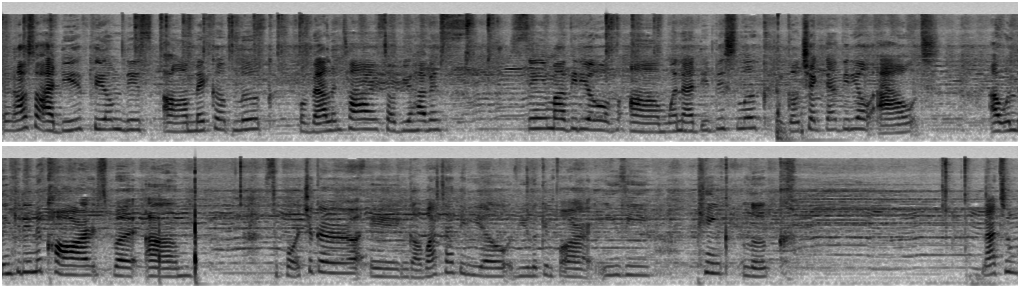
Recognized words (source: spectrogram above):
And also, I did film this um, makeup look for Valentine's. So if you haven't seen my video of um, when I did this look, go check that video out. I will link it in the cards. But um, support your girl and go watch that video if you're looking for an easy pink look. Not too,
